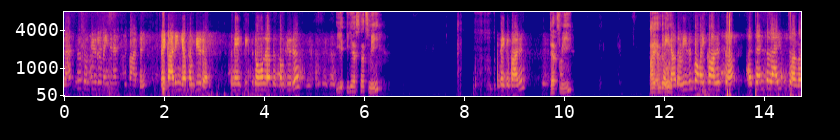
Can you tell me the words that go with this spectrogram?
National Computer Maintenance Department regarding your computer. May I speak to the owner of the computer? Y- yes, that's me. I beg your pardon? That's me. I am the Okay, owner. now the reason for my call is, sir, a centralized server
